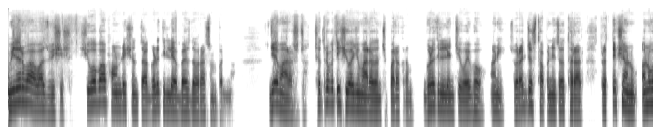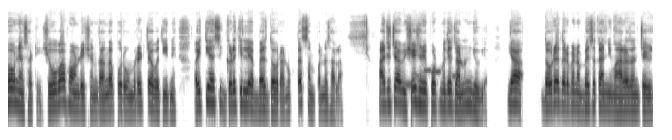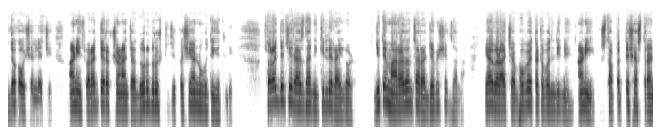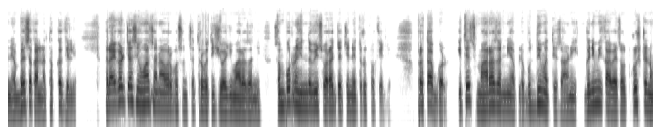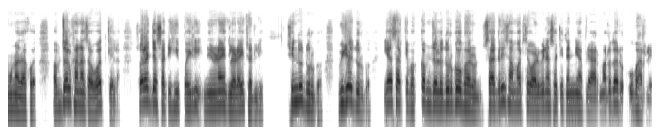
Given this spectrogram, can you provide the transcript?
विदर्भ आवाज विशेष. शिवबा फाउंडेशनचा गडकिल्ले अभ्यास दौरा संपन्न. जय महाराष्ट्र. छत्रपती शिवाजी महाराजांचे पराक्रम गडकिल्ल्यांचे वैभव आणि स्वराज्य स्थापनेचा थरार प्रत्यक्ष अनु अनुभवण्यासाठी शिवबा फाउंडेशन गांगापूर उमरेडच्या वतीने ऐतिहासिक गडकिल्ले अभ्यास दौरा नुकताच संपन्न झाला. आजच्या विशेष रिपोर्टमध्ये जाणून घेऊया. या दौऱ्यादरम्यान अभ्यासकांनी महाराजांच्या युद्ध कौशल्याची आणि स्वराज्य रक्षणाच्या दूरदृष्टीची कशी अनुभूती घेतली? स्वराज्याची राजधानी किल्ले रायगड जिथे महाराजांचा राज्याभिषेक झाला. या गडाच्या भव्य तटबंदीने आणि स्थापत्यशास्त्राने अभ्यासकांना थक्क केले. रायगडच्या सिंहासनावर बसून छत्रपती शिवाजी महाराजांनी संपूर्ण हिंदवी स्वराज्याचे नेतृत्व केले. प्रतापगड इथेच महाराजांनी आपल्या बुद्धिमत्तेचा आणि गनिमी काव्याचा उत्कृष्ट नमुना दाखवत अफजल खानाचा वध केला. स्वराज्यासाठी ही पहिली निर्णायक लढाई ठरली. सिंधुदुर्ग विजयदुर्ग यासारखे भक्कम जलदुर्ग उभारून सागरी सामर्थ्य वाढविण्यासाठी त्यांनी आपले आरमारदार उभारले.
